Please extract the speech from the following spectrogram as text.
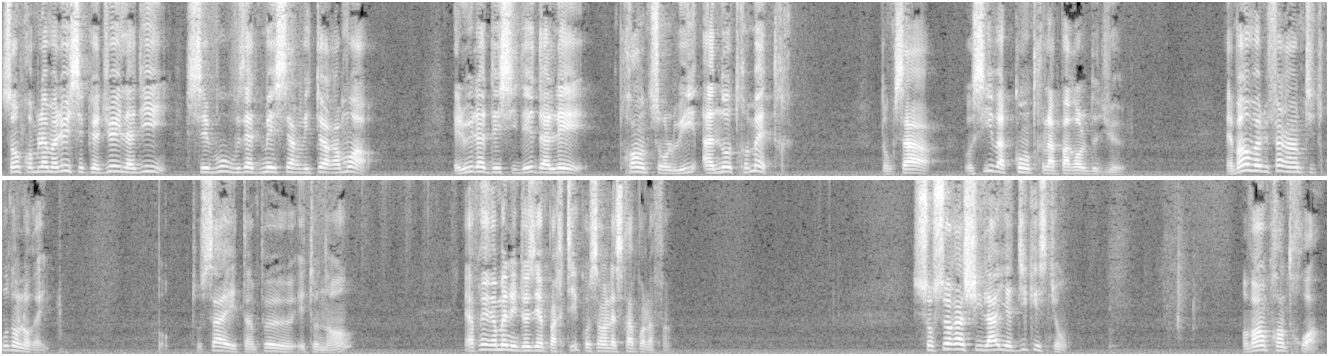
Son problème à lui, c'est que Dieu, il a dit, c'est vous, vous êtes mes serviteurs à moi. Et lui, il a décidé d'aller prendre sur lui un autre maître. Donc ça aussi va contre la parole de Dieu. Eh bien, on va lui faire un petit trou dans l'oreille. Tout ça est un peu étonnant. Et après, il ramène une deuxième partie qu'on s'en laissera pour la fin. Sur ce rachis-là, il y a dix questions. On va en prendre trois.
